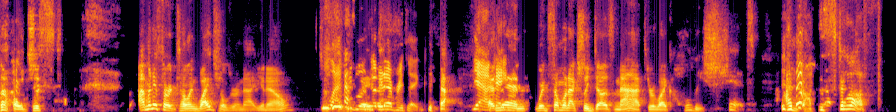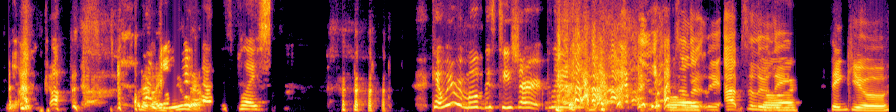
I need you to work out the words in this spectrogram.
No, just I'm going to start telling white children that, you know? Black people are good at everything. Yeah. Yeah. And then when someone actually does math, you're like, holy shit, I've got the stuff. How did I I'm do here it? this place. Can we remove this T-shirt, please? absolutely. Absolutely. Sure. Thank you.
